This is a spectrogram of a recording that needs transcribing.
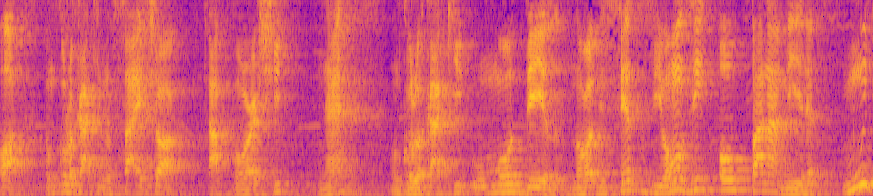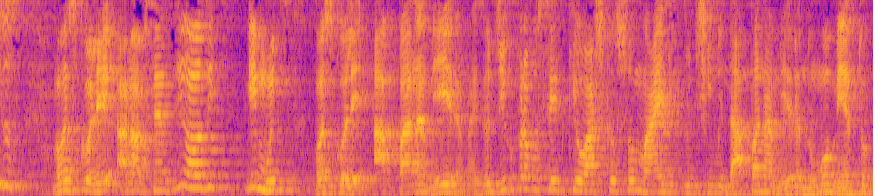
Ó, vamos colocar aqui no site, ó, a Porsche, né? Vamos colocar aqui o modelo 911 ou Panamera. Muitos vão escolher a 911 e muitos vão escolher a Panamera, mas eu digo para vocês que eu acho que eu sou mais do time da Panamera no momento,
